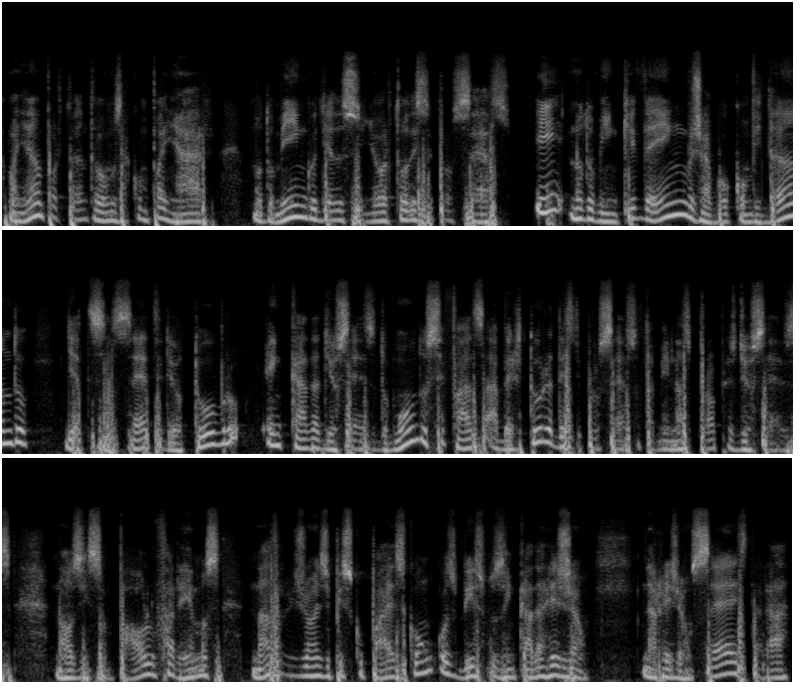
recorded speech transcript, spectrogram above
Amanhã, portanto, vamos acompanhar no domingo, dia do Senhor, todo esse processo. E no domingo que vem, já vou convidando, dia 17 de outubro, em cada diocese do mundo se faz a abertura deste processo também nas próprias dioceses. Nós em São Paulo faremos nas regiões episcopais com os bispos em cada região. Na região Sé estará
